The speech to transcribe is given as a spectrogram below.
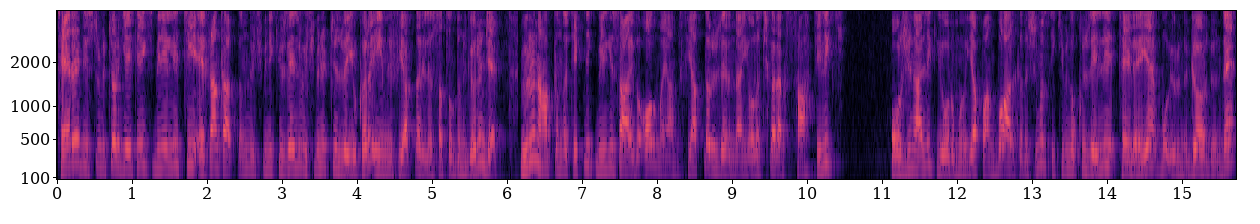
TR distribütör GTX 1050 Ti ekran kartlarının 3250, 3300 ve yukarı eğimli fiyatlar ile satıldığını görünce ürün hakkında teknik bilgi sahibi olmayan fiyatlar üzerinden yola çıkarak sahtelik orijinallik yorumu yapan bu arkadaşımız 2950 TL'ye bu ürünü gördüğünde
